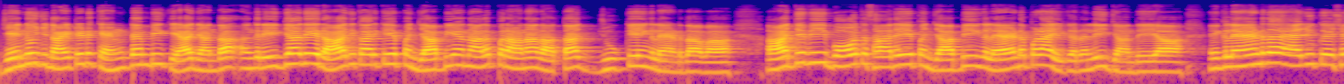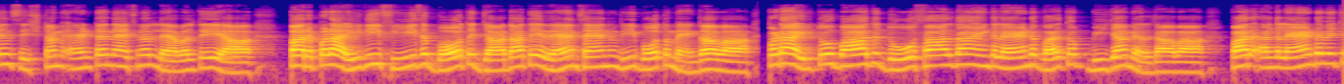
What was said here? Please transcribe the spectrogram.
ਜਿਹਨੂੰ ਯੂਨਾਈਟਿਡ ਕਿੰਗਡਮ ਵੀ ਕਿਹਾ ਜਾਂਦਾ। ਅੰਗਰੇਜ਼ਾਂ ਦੇ ਰਾਜ ਕਰਕੇ ਪੰਜਾਬੀਆਂ ਨਾਲ ਪੁਰਾਣਾ ਰਾਤਾ ਯੂਕੇ ਇੰਗਲੈਂਡ ਦਾ ਵਾ। ਅੱਜ ਵੀ ਬਹੁਤ ਸਾਰੇ ਪੰਜਾਬੀ ਇੰਗਲੈਂਡ ਪੜ੍ਹਾਈ ਕਰਨ ਲਈ ਜਾਂਦੇ ਆ। ਇੰਗਲੈਂਡ ਦਾ ਐਜੂਕੇਸ਼ਨ ਸਿਸਟਮ ਇੰਟਰਨੈਸ਼ਨਲ ਲੈਵਲ ਤੇ ਆ, ਪਰ ਪੜ੍ਹਾਈ ਦੀ ਫੀਸ ਬਹੁਤ ਜ਼ਿਆਦਾ ਤੇ ਰਹਿਣ ਸਹਿਣ ਵੀ ਬਹੁਤ ਮਹਿੰਗਾ ਵਾ। ਪੜ੍ਹਾਈ ਤੋਂ ਬਾਅਦ 2 ਸਾਲ ਦਾ ਇੰਗਲੈਂਡ ਵਰਕ ਵੀਜ਼ਾ ਮਿਲਦਾ ਵਾ, ਪਰ ਇੰਗਲੈਂਡ ਵਿੱਚ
